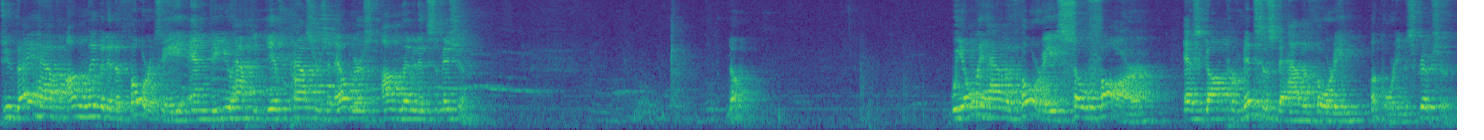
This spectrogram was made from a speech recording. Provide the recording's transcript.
do they have unlimited authority and do you have to give pastors and elders unlimited submission? No. We only have authority so far as God permits us to have authority according to Scripture.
